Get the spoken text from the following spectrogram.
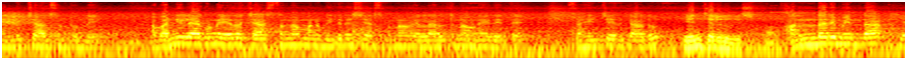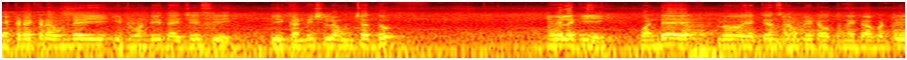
అందించాల్సి ఉంటుంది. అవన్నీ లేకుండా ఏదో చేస్తున్నాం మనం బిజినెస్ చేసుకున్నాం ఇలా వెళ్తున్నాం అనేది అయితే సహించేది కాదు. ఏం చర్యలు తీసుకున్నారు? సార్? అందరి మీద ఎక్కడెక్కడ ఉండే ఇటువంటి దయచేసి ఈ కండిషన్లో ఉంచొద్దు. వీళ్ళకి వన్ డేలో ఎగ్జామ్స్ కంప్లీట్ అవుతున్నాయి కాబట్టి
